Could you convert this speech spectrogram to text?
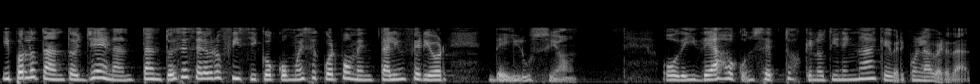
y por lo tanto llenan tanto ese cerebro físico como ese cuerpo mental inferior de ilusión o de ideas o conceptos que no tienen nada que ver con la verdad.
